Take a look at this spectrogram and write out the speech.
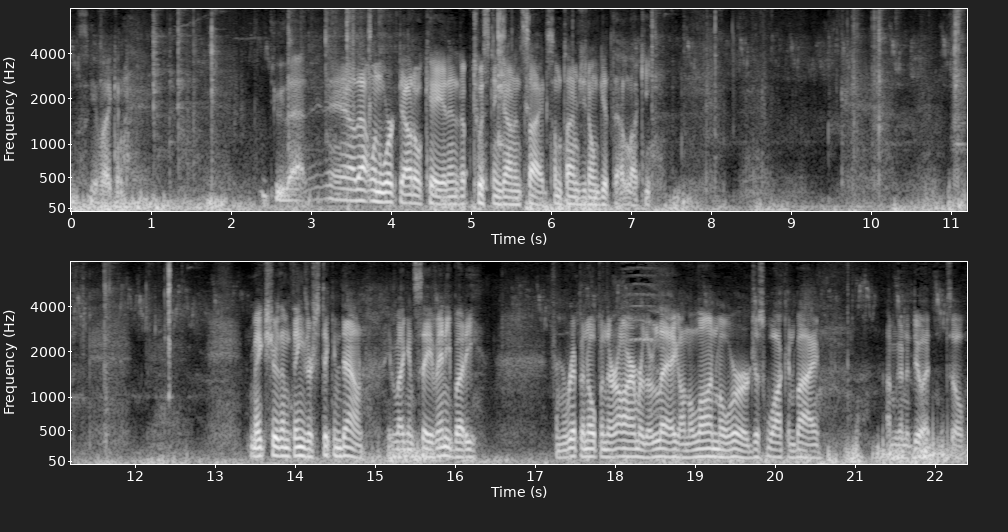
Let's see if I can do that. Yeah, that one worked out okay. It ended up twisting down inside. Sometimes you don't get that lucky. make sure them things are sticking down. If I can save anybody from ripping open their arm or their leg on the lawnmower or just walking by, I'm gonna do it. So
